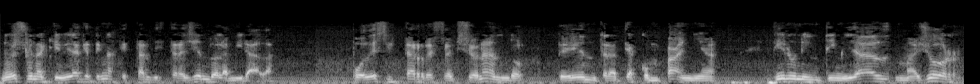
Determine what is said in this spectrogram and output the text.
no es una actividad que tengas que estar distrayendo la mirada, podés estar reflexionando, te entra, te acompaña, tiene una intimidad mayor,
